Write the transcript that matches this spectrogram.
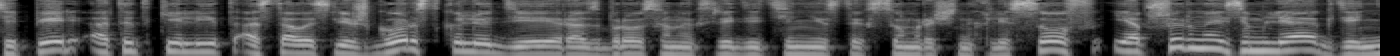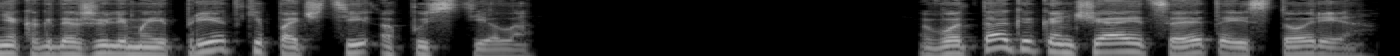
Теперь от Эткелит осталась лишь горстка людей, разбросанных среди тенистых сумрачных лесов, и обширная земля, где некогда жили мои предки, почти опустела. Вот так и кончается эта история.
